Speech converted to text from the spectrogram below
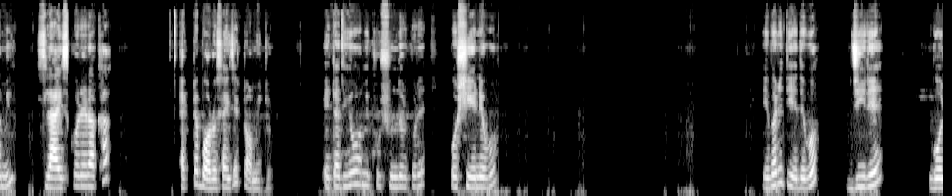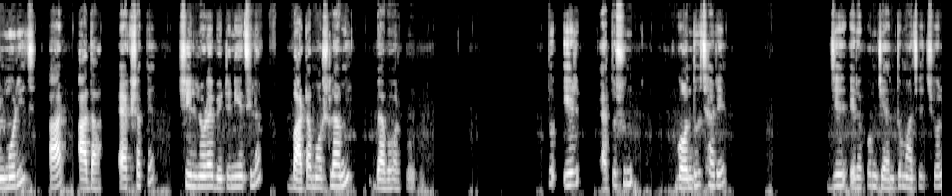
আমি স্লাইস করে রাখা একটা বড় সাইজের টমেটো। এটা দিয়েও আমি খুব সুন্দর করে কষিয়ে নেব। এবারে দিয়ে দেব জিরে গোলমরিচ আর আদা একসাথে শিলনোড়ায় বেটে নিয়েছিলাম। বাটা মশলা আমি ব্যবহার করব। তো এর এত সুন, গন্ধ ছাড়ে যে এরকম জ্যান্ত মাছের ঝোল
